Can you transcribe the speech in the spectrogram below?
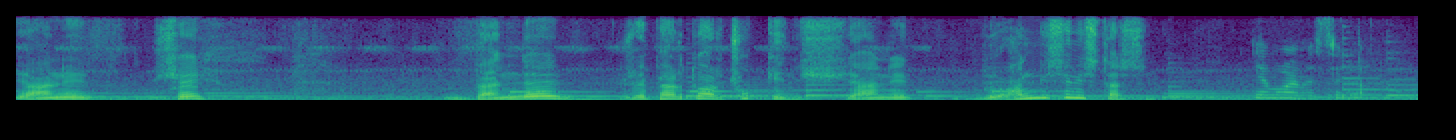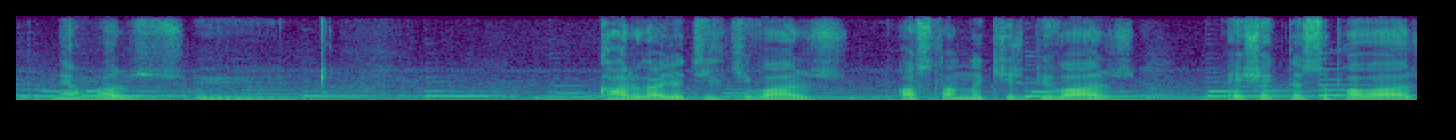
yani şey bende repertuar çok geniş. Yani hangisini istersin? Ne var mesela? Ne var? Ee, kargayla tilki var, aslanla kirpi var, eşekle sıpa var.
